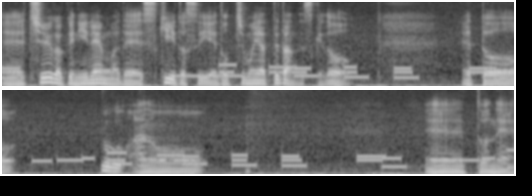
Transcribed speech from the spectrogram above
えー、中学2年までスキーと水泳どっちもやってたんですけどえっと僕あのー、えー、っとね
